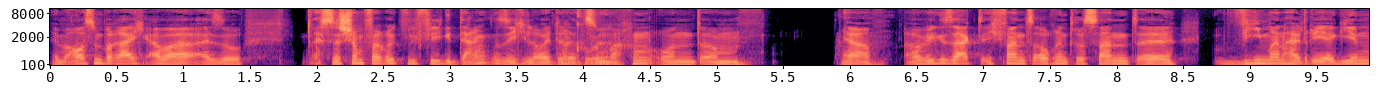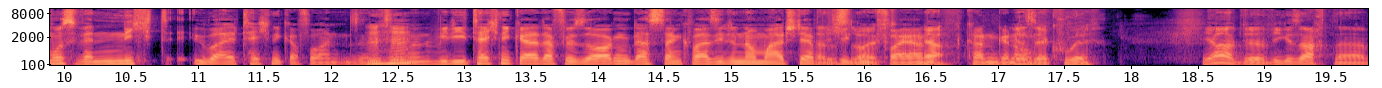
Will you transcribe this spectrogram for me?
im Außenbereich, aber also es ist schon verrückt, wie viel Gedanken sich Leute ja, dazu cool. machen und ähm, ja, aber wie gesagt, ich fand es auch interessant, äh, wie man halt reagieren muss, wenn nicht überall Techniker vorhanden sind, mhm. sondern wie die Techniker dafür sorgen, dass dann quasi der Normalsterbliche gut läuft. feiern ja. kann. Genau. Ja, sehr cool. Ja, wie gesagt, ne,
